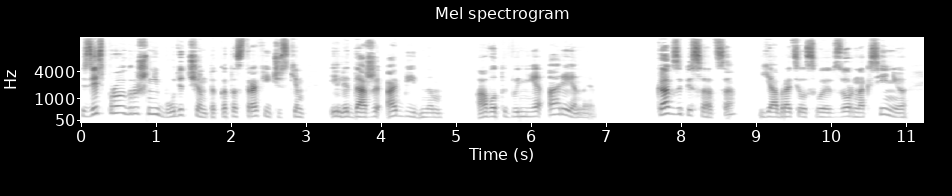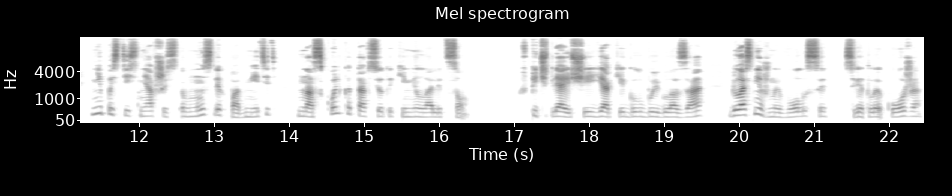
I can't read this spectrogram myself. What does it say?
Здесь проигрыш не будет чем-то катастрофическим или даже обидным, а вот вне арены. Как записаться? Я обратил свой взор на Ксению, не постеснявшись в мыслях подметить, насколько та все-таки мила лицом. Впечатляющие яркие голубые глаза, белоснежные волосы, светлая кожа,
